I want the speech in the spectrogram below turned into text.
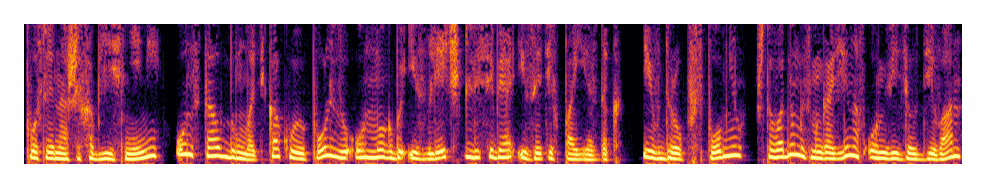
После наших объяснений он стал думать, какую пользу он мог бы извлечь для себя из этих поездок. И вдруг вспомнил, что в одном из магазинов он видел диван,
